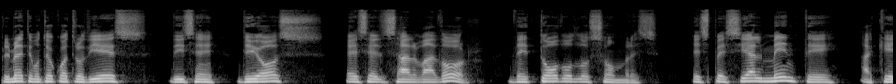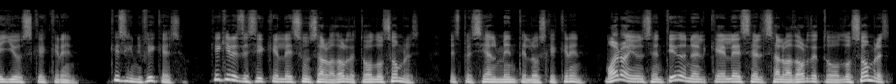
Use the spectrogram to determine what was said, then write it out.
1 Timoteo 4:10 dice, Dios es el Salvador de todos los hombres, especialmente aquellos que creen. ¿Qué significa eso? ¿Qué quiere decir que Él es un Salvador de todos los hombres? Especialmente los que creen. Bueno, hay un sentido en el que Él es el Salvador de todos los hombres.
